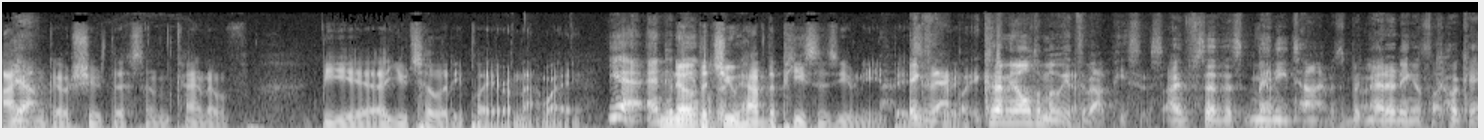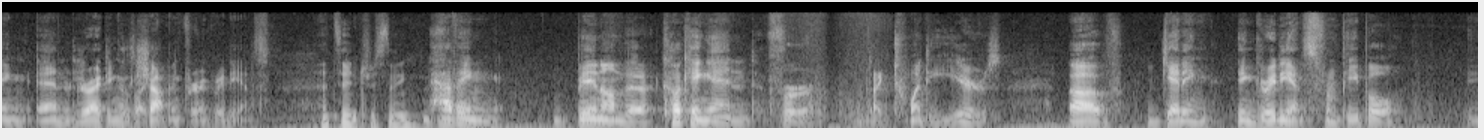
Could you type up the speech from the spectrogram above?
I Yeah. can go shoot this and kind of be a utility player in that way. yeah, and know that to- you have the pieces you need. Basically, Exactly, because I mean, ultimately, it's about pieces. I've said this many times, but editing is like cooking, and directing is like shopping for ingredients. That's interesting. Having been on the cooking end for like 20 years of getting ingredients from people, you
